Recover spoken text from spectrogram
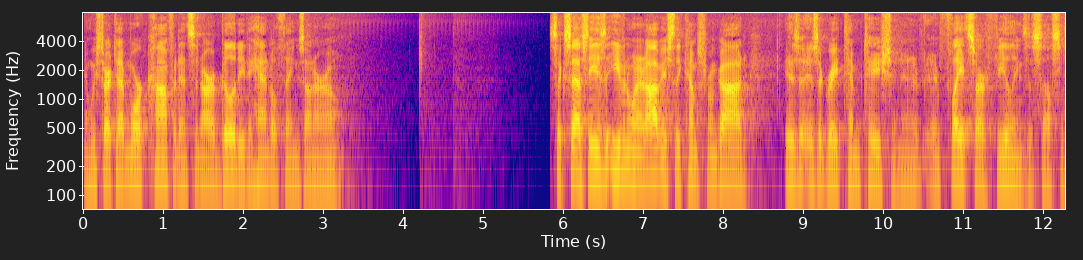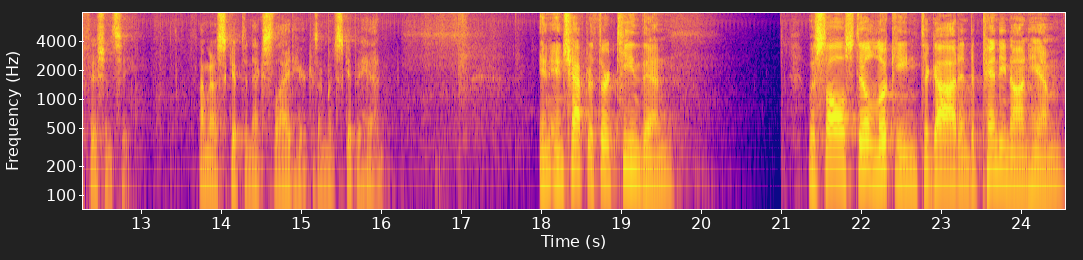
And we start to have more confidence in our ability to handle things on our own. Success, even when it obviously comes from God, is a, great temptation, and it inflates our feelings of self sufficiency. I'm going to skip the next slide here because I'm going to skip ahead. In, in chapter 13, then, with Saul still looking to God and depending on him,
